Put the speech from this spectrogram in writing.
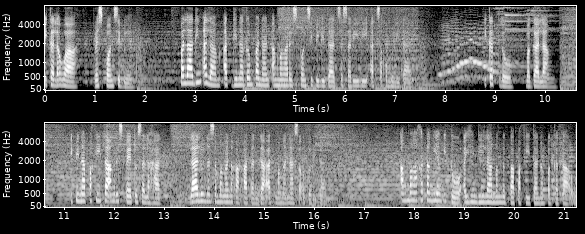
Ikalawa, responsible. Palaging alam at ginagampanan ang mga responsibilidad sa sarili at sa komunidad. Ikatlo, magalang. Ipinapakita ang respeto sa lahat, lalo na sa mga nakakatanda at mga nasa otoridad. Ang mga katangiang ito ay hindi lamang nagpapakita ng pagkatao,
